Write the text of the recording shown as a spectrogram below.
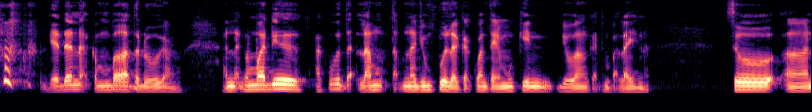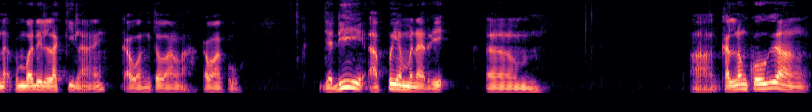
dia ada anak kembar atau dua orang. Anak kembar dia, aku tak lama, tak pernah jumpa lah kat Kuantan. Mungkin dia orang kat tempat lain lah. So, uh, anak kembar dia lelaki lah eh. Kawan kita orang lah, kawan aku. Jadi apa yang menarik um, uh, kalau korang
